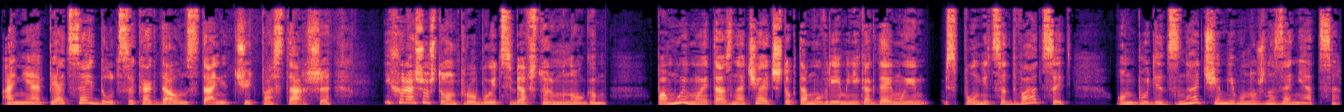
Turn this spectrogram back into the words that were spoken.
Они опять сойдутся, когда он станет чуть постарше. И хорошо, что он пробует себя в столь многом – по-моему, это означает, что к тому времени, когда ему им исполнится двадцать, он будет знать, чем ему нужно заняться.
